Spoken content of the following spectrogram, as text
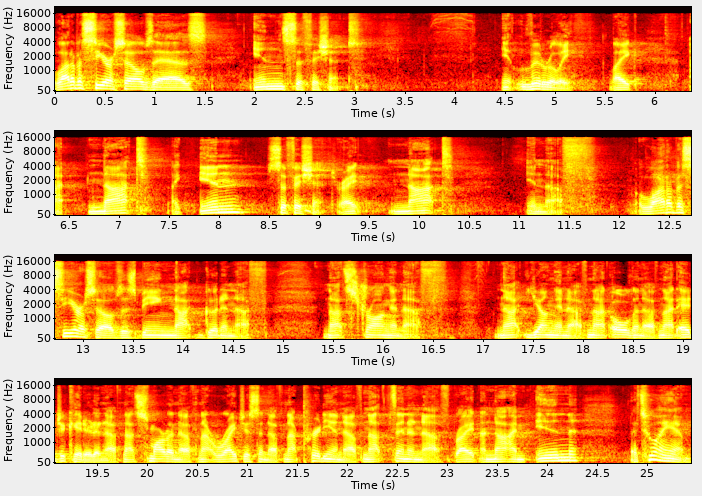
A lot of us see ourselves as insufficient. It, literally, like not like insufficient, right? Not enough. A lot of us see ourselves as being not good enough, not strong enough, not young enough, not old enough, not educated enough, not smart enough, not righteous enough, not pretty enough, not thin enough, right? Not, I'm in, that's who I am,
